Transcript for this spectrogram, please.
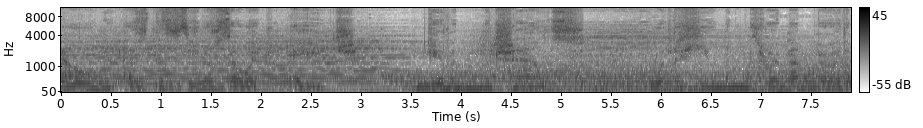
known as the Xenozoic Age. Given the chance, would the humans remember the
